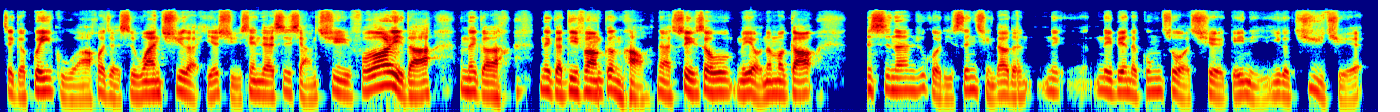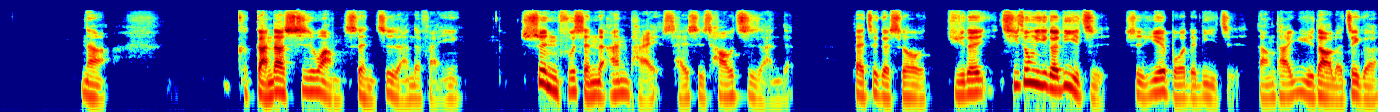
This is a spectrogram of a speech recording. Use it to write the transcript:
这个硅谷啊，或者是湾区了，也许现在是想去佛罗里达那个那个地方更好，那税收没有那么高。但是呢，如果你申请到的那那边的工作却给你一个拒绝，那可感到失望是很自然的反应。顺服神的安排才是超自然的。在这个时候，举的其中一个例子。是约伯的例子，当他遇到了这个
